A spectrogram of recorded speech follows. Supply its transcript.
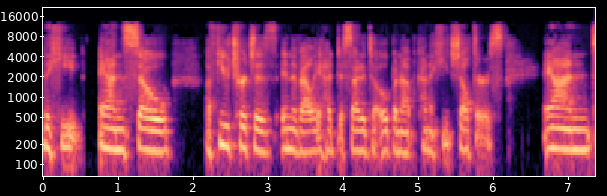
the heat. And so a few churches in the valley had decided to open up kind of heat shelters. And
